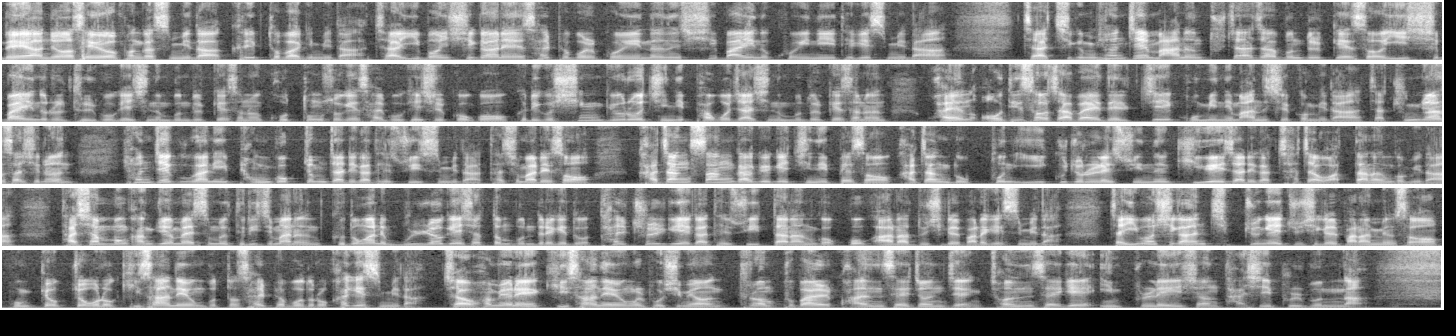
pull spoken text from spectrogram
네, 안녕하세요. 반갑습니다. 크립토박입니다. 자, 이번 시간에 살펴볼 코인은 시바이누 코인이 되겠습니다. 자, 지금 현재 많은 투자자분들께서 이 시바이누를 들고 계시는 분들께서는 고통 속에 살고 계실 거고, 그리고 신규로 진입하고자 하시는 분들께서는 과연 어디서 잡아야 될지 고민이 많으실 겁니다. 자, 중요한 사실은 현재 구간이 변곡점 자리가 될 수 있습니다. 다시 말해서 가장 싼 가격에 진입해서 가장 높은 이익 구조를 낼 수 있는 기회 자리가 찾아왔다는 겁니다. 다시 한번 강조 의 말씀을 드리지만은 그동안에 물려 계셨던 분들에게도 탈출 기회가 될 수 있다는 거꼭 알아두시길 바라겠습니다. 자, 이번 시간 집중해 주시길 바라면서 본격적으로 기사 내용부터 살펴보도록 하겠습니다. 자, 화면에 기사 내용을 보시면 트럼프발 관세 전쟁, 전 세계 인플레이션 다시 불붙나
